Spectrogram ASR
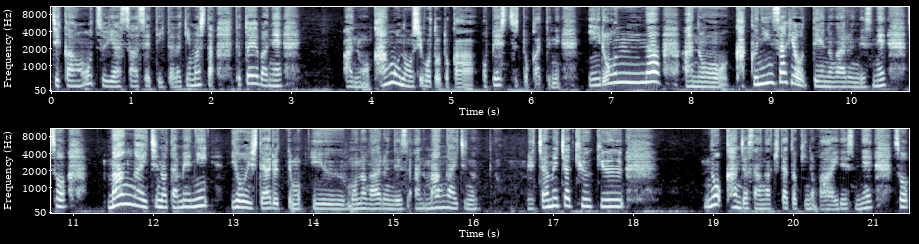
時間を費やさせていただきました。例えばね、あの、看護のお仕事とか、オペ室とかってね、いろんな、あの、確認作業っていうのがあるんですね。そう、万が一のために用意してあるっていうものがあるんです。あの、万が一のめちゃめちゃ救急の患者さんが来た時の場合ですね。そう、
